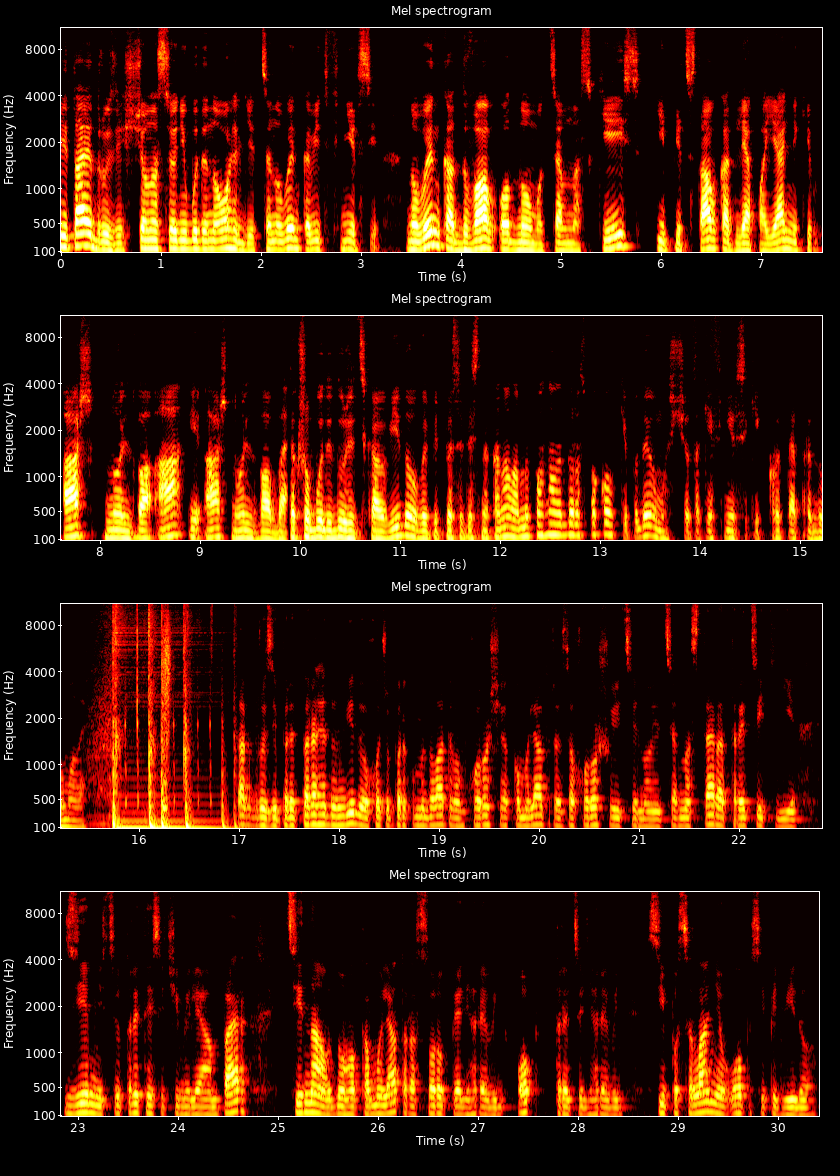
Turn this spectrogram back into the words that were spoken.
Вітаю, друзі! Що у нас сьогодні буде на огляді? Це новинка від Фнірсі. Новинка 2 в одному. Це в нас кейс і підставка для паяльників H02A і H02B. Так що буде дуже цікаве відео. Ви підписуйтесь на канал, а ми погнали до розпаковки. Подивимося, що таке Фнірсі, круте придумали. Так, друзі, перед переглядом відео хочу порекомендувати вам хороші акумулятори за хорошою ціною. Це в нас Tera 30 e з ємністю 3000 мА. Ціна одного акумулятора 45 гривень, ОП 30 гривень. Всі посилання в описі під відео.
